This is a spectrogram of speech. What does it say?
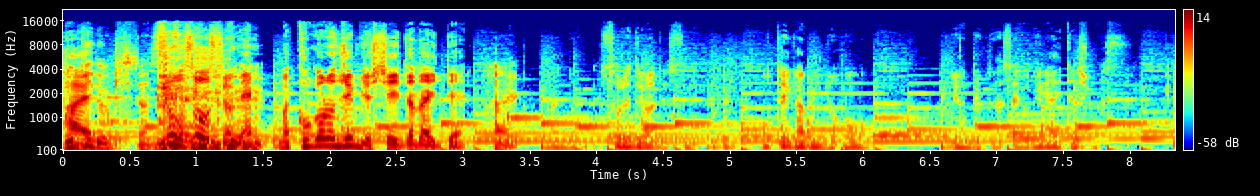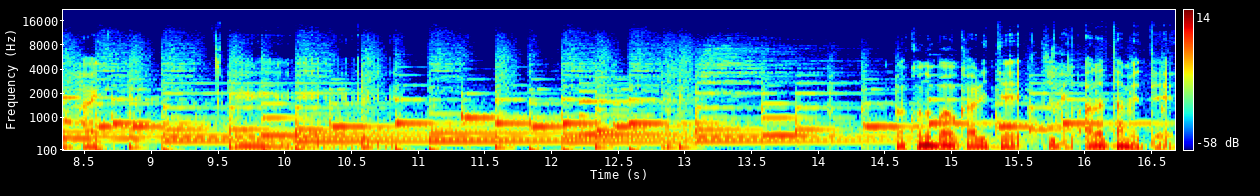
ドキドキしちゃって、そうそうですよね、まあ、心の準備をしていただいて。はい。あのそれではですねお手紙の方をこの場を借りてちょっと改めて、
